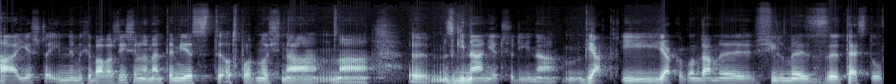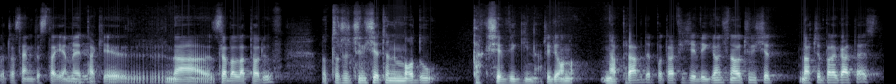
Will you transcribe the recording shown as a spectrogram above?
A jeszcze innym, chyba ważniejszym elementem jest odporność na, na y, zginanie, czyli na wiatr. I jak oglądamy filmy z testów, czasami dostajemy takie na, z laboratoriów, no to rzeczywiście ten moduł tak się wygina. Czyli on naprawdę potrafi się wygiąć. No oczywiście na czym polega test?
